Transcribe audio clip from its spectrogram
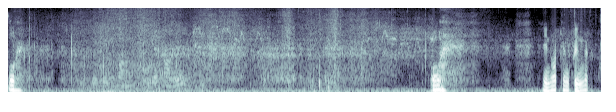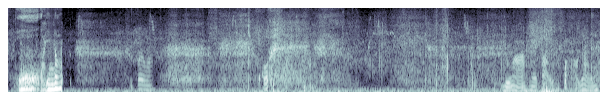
โอ้ยโอ้ยไอ้น็อตยังตึงอะ โอ้ยไอ้น็อตโอ้ย ดูหมาแฮไปเขาใหญ่นะ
